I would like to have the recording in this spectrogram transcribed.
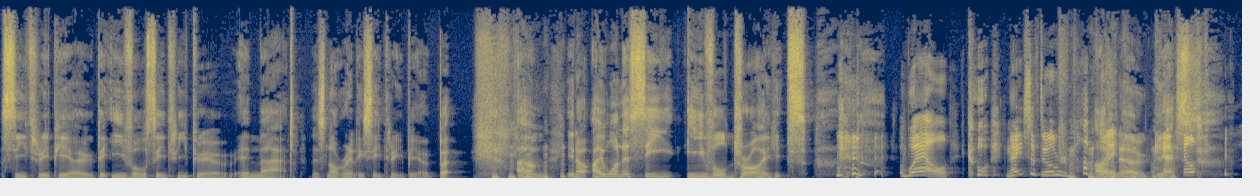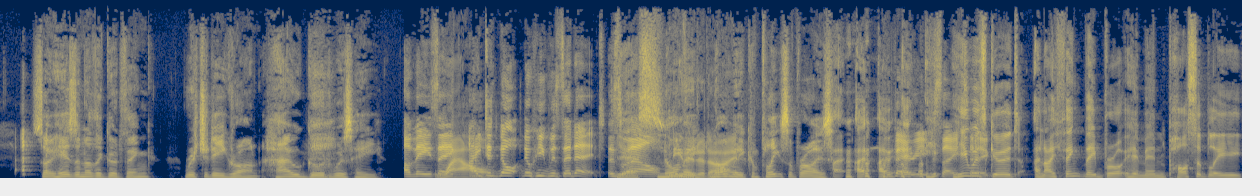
C3PO, the evil C3PO in that. It's not really C3PO, but, um, you know, I want to see evil droids. Well, go, Knights of the Old Republic. I know, can yes. help. so here's another good thing: Richard E. Grant. How good was he? Amazing. Wow. I did not know he was in it as Yes. well. Nor Neither me, did nor I. Complete surprise. I, I, Very he- He, was good, and I think they brought him in possibly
